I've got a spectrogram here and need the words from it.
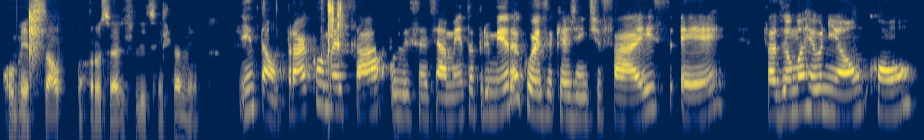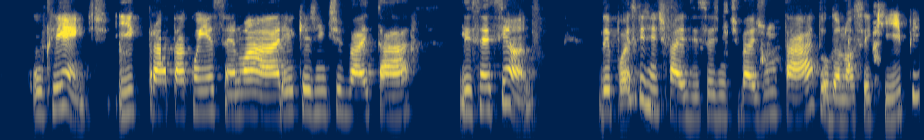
começar o processo de licenciamento? Então, para começar o licenciamento, a primeira coisa que a gente faz é fazer uma reunião com o cliente e para estar tá conhecendo a área que a gente vai estar tá licenciando. Depois que a gente faz isso, a gente vai juntar toda a nossa equipe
